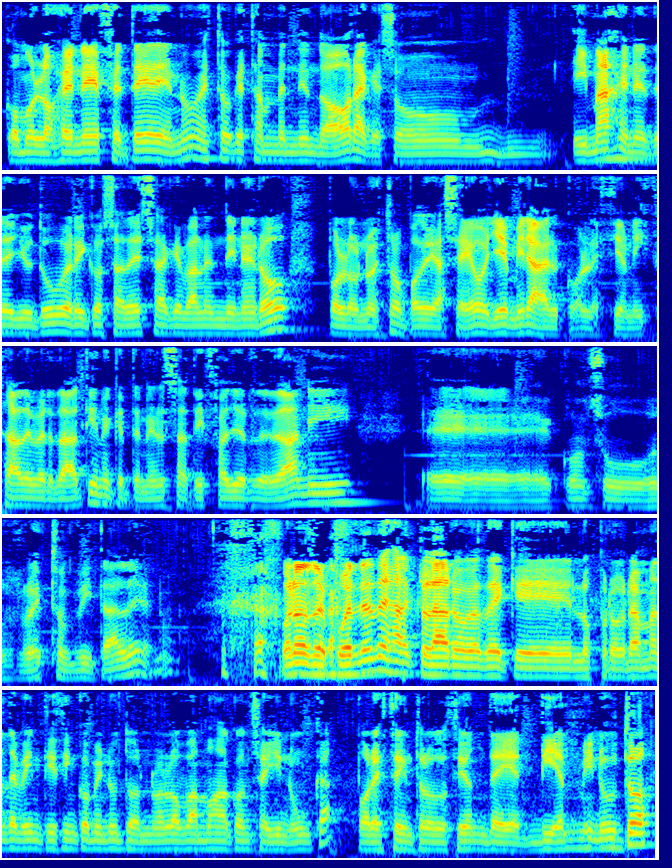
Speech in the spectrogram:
Como los NFT, ¿no? Esto que están vendiendo ahora, que son imágenes de youtuber y cosas de esas que valen dinero, por lo nuestro podría ser, oye, mira, el coleccionista de verdad tiene que tener el Satisfyer de Dani, eh, con sus restos vitales, ¿no? Bueno, después de dejar claro de que los programas de 25 minutos no los vamos a conseguir nunca, por esta introducción de 10 minutos.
